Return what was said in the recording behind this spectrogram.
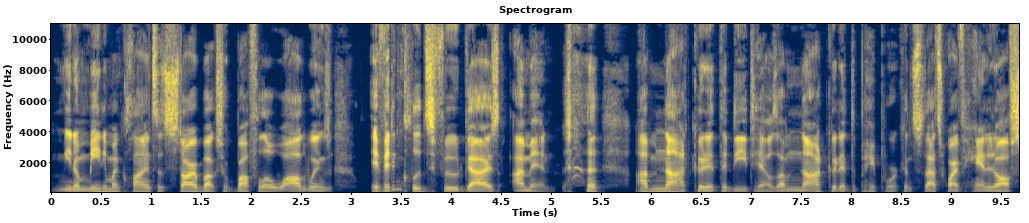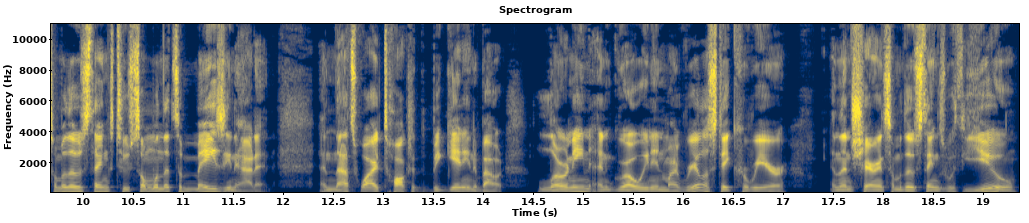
You know, meeting my clients at Starbucks or Buffalo Wild Wings. If it includes food, guys, I'm in. I'm not good at the details. I'm not good at the paperwork. And so that's why I've handed off some of those things to someone that's amazing at it. And that's why I talked at the beginning about learning and growing in my real estate career and then sharing some of those things with you,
